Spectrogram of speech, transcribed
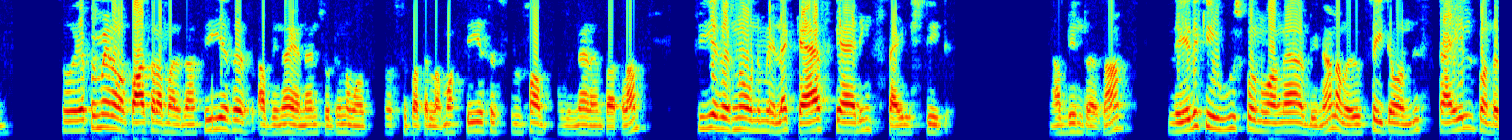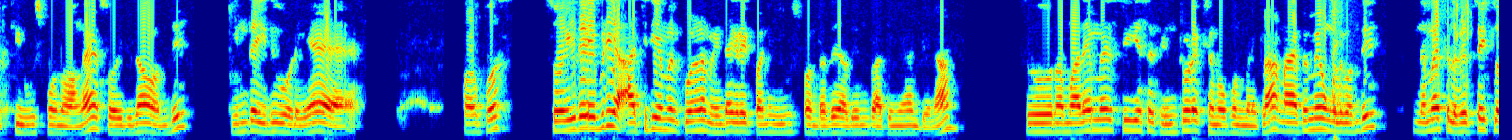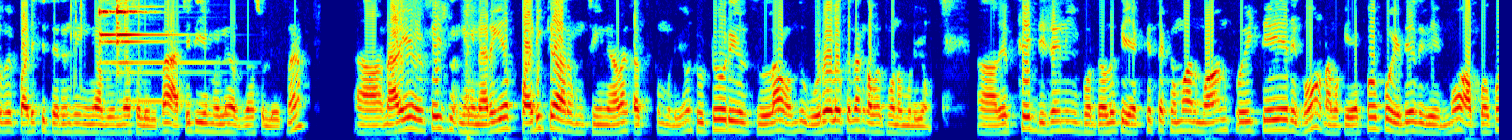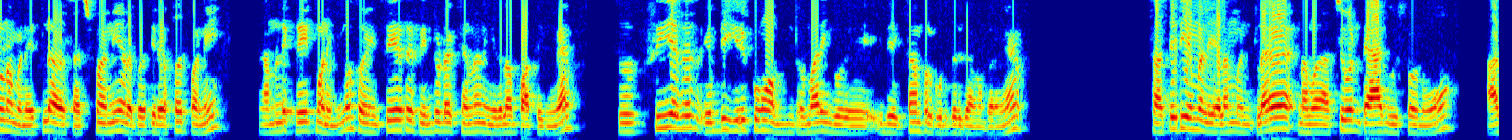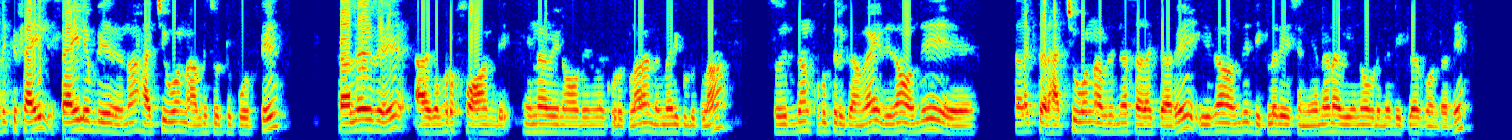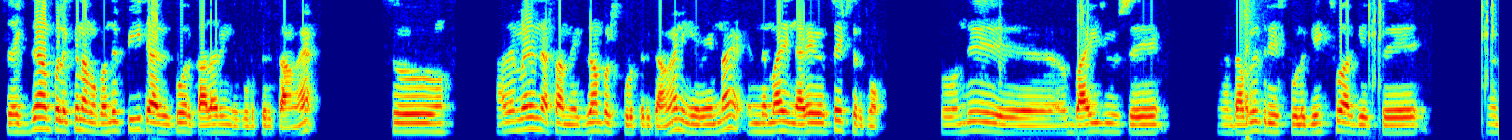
ஸோ எப்பவுமே நம்ம பார்க்குற மாதிரி தான் சிஎஸ்எஸ் அப்படின்னா என்னன்னு சொல்லிட்டு நம்ம ஃபர்ஸ்ட் பார்த்துடலாமா? சிஎஸ்எஸ் ஃபுல் ஃபார்ம் அப்படின்னா என்னன்னு பார்க்கலாம். சிஎஸ்எஸ்னா ஒன்றுமே இல்லை கேஷ் கேரிங் ஸ்டைல் ஸ்ட்ரீட் அப்படின்றது தான் இதை எதுக்கு யூஸ் பண்ணுவாங்க அப்படின்னா நம்ம வெப்சைட்டை வந்து ஸ்டைல் பண்ணுறதுக்கு யூஸ் பண்ணுவாங்க. ஸோ இதுதான் வந்து இந்த இதுவோடைய பர்பஸ் ஸோ இதை எப்படி ஹெச்டிஎம்எல் கூட நம்ம இன்டகிரேட் பண்ணி யூஸ் பண்ணுறது அப்படின்னு பார்த்தீங்க அப்படின்னா ஸோ நம்ம அதே மாதிரி சிஎஸ்எஸ் இன்ட்ரோடக்ஷன் ஓப்பன் பண்ணிக்கலாம். நான் எப்பவுமே உங்களுக்கு வந்து இந்த மாதிரி சில வெப்சைட்ல போய் படிச்சு தெரிஞ்சுங்க அப்படின்னு தான் சொல்லியிருப்பேன். ஹெச்டிஎம்எல் அப்படிதான் சொல்லியிருப்பேன். நிறைய வெப்சைட்ஸ் நீங்க நிறைய படிக்க ஆரம்பிச்சீங்கன்னா தான் கத்துக்க முடியும். டுட்டோரியல்ஸ் எல்லாம் வந்து ஓரளவுக்கு தான் கவர் பண்ண முடியும். வெப்சைட் டிசைனிங் பொறுத்தளவுக்கு எக்கச்சக்கமா மான் போயிட்டே இருக்கும். நமக்கு எப்பப்போ எது எது வேணுமோ அப்பப்போ நம்ம நெட்ல அதை சர்ச் பண்ணி அதை பத்தி ரெஃபர் பண்ணி நம்மளே கிரியேட் பண்ணிக்கணும். ஸோ சிஎஸ்எஸ் இன்ட்ரோடக்ஷன்லாம் நீங்க இதெல்லாம் பாத்துக்கோங்க ஸோ சிஎஸ்எஸ் எப்படி இருக்கும் அப்படின்ற மாதிரி ஒரு இது எக்ஸாம்பிள் கொடுத்துருக்காங்க பாருங்க. ஹெச்டிஎம்எல் எலமெண்ட்ல நம்ம ஹச் ஒன் டேக் யூஸ் பண்ணுவோம். அதுக்கு ஸ்டைல் ஸ்டைல் எப்படி இருந்ததுன்னா ஹச் ஒன் அப்படின்னு சொல்லிட்டு போட்டு கலரு அதுக்கப்புறம் ஃபாண்டு என்ன வேணும் அப்படின்னு கொடுக்கலாம். இந்த மாதிரி கொடுக்கலாம். ஸோ இதுதான் கொடுத்துருக்காங்க. இதுதான் வந்து செலக்டர் ஹச் ஒன் அப்படின்னு தான் செலக்டாரு இதுதான் வந்து டிக்ளரேஷன் என்னென்ன வேணும் அப்படின்னு டிக்ளேர் பண்ணுறது ஸோ எக்ஸாம்பிளுக்கு நமக்கு வந்து பி டேகுக்கு ஒரு கலர் இங்கே கொடுத்துருக்காங்க. ஸோ அதே மாதிரி நான் சம் எக்ஸாம்பிள்ஸ் கொடுத்துருக்காங்க. நீங்கள் வேணால் இந்த மாதிரி நிறைய வெப்சைட்ஸ் இருக்கும். இப்போ வந்து Byju's double three school kids for kids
